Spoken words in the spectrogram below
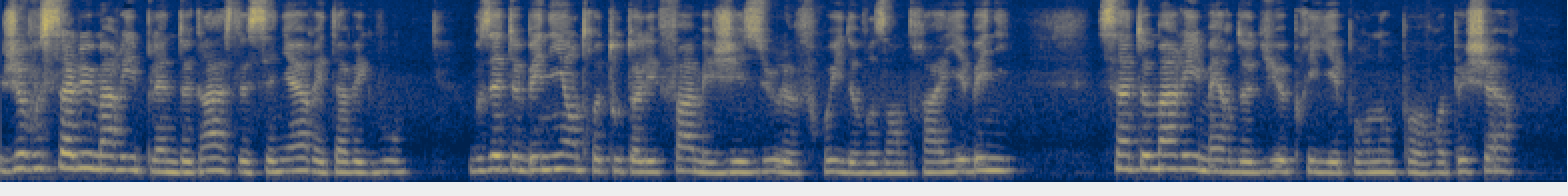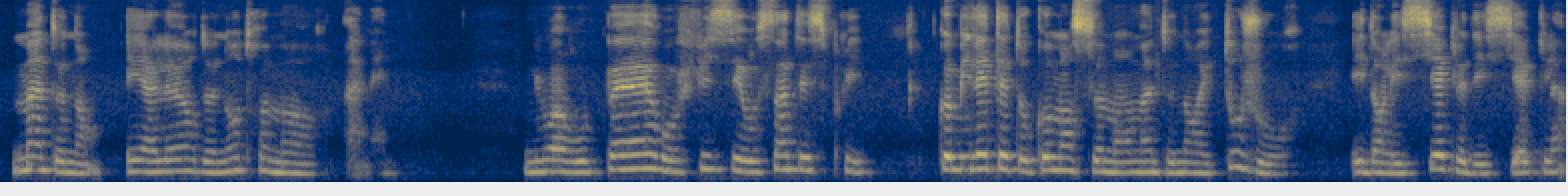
Je vous salue Marie, pleine de grâce, le Seigneur est avec vous. Vous êtes bénie entre toutes les femmes, et Jésus, le fruit de vos entrailles, est béni. Sainte Marie, Mère de Dieu, priez pour nous pauvres pécheurs, maintenant et à l'heure de notre mort. Amen. Gloire au Père, au Fils et au Saint-Esprit, comme il était au commencement, maintenant et toujours, et dans les siècles des siècles.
